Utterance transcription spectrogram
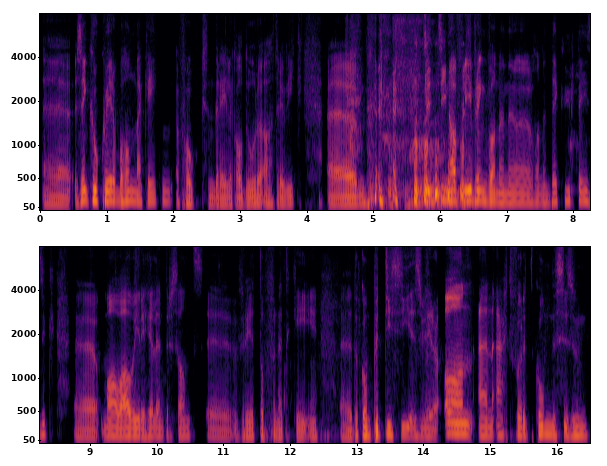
eh zijn ik ook weer begonnen met kijken. Of ook, ik ben er eigenlijk al door achter een week. Ehm het zijn tien afleveringen van een, eh, van een dik uur, ik. Maar wel weer heel interessant. eh vrij tof van het kijken. De competitie is weer on. En echt voor het komende seizoen.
